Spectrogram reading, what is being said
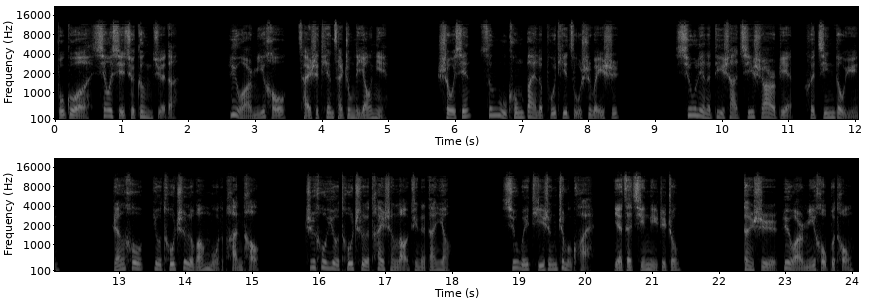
不过萧协却更觉得六耳猕猴才是天才中的妖孽。首先，孙悟空拜了菩提祖师为师，修炼了地煞七十二变和筋斗云，然后又偷吃了王母的蟠桃，之后又偷吃了太上老君的丹药，修为提升这么快，也在情理之中。但是六耳猕猴不同。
